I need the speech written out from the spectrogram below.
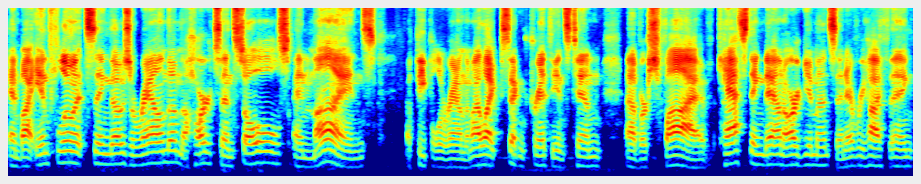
and by influencing those around them, the hearts and souls and minds of people around them. I like Second Corinthians 10, uh, verse 5, casting down arguments and every high thing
